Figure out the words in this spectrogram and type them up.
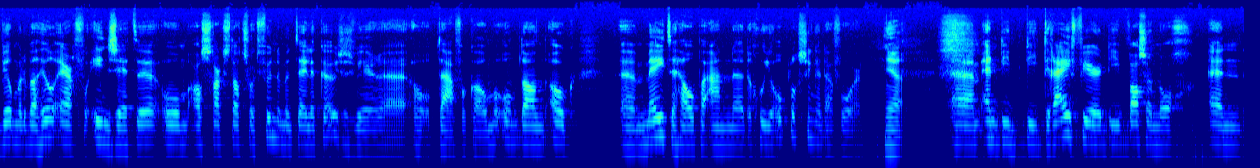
wil me er wel heel erg voor inzetten om als straks dat soort fundamentele keuzes weer op tafel komen, om dan ook mee te helpen aan de goede oplossingen daarvoor. Ja. Ehm, en die, die drijfveer die was er nog. En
